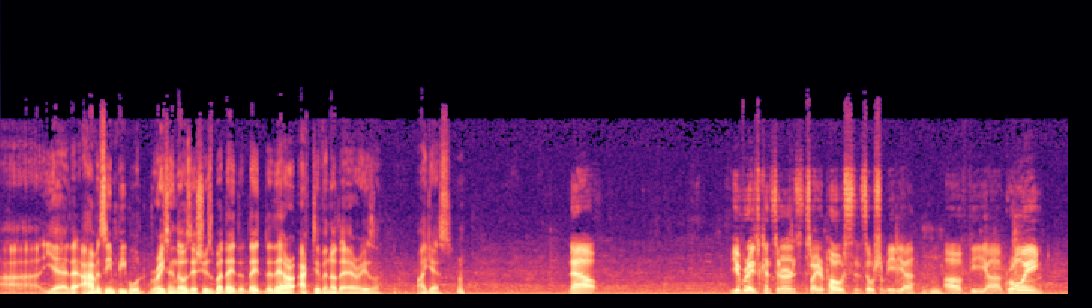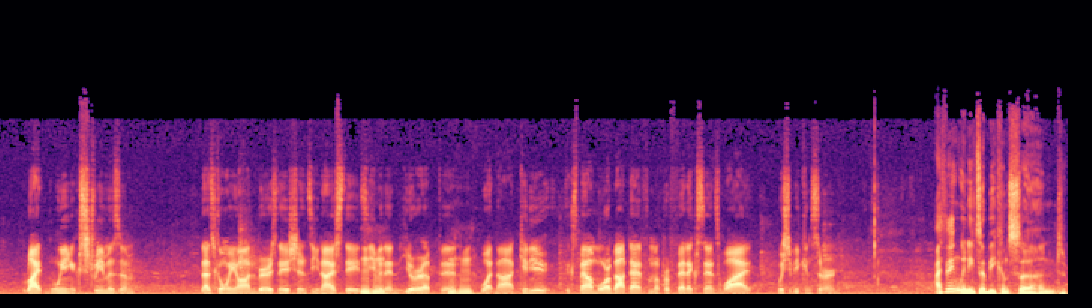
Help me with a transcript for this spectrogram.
uh, yeah, they, I haven't seen people raising those issues, but they, they they are active in other areas, I guess. now, you've raised concerns by your posts and social media mm-hmm. of the uh, growing right-wing extremism that's going on in various nations, the United States, mm-hmm. even in Europe and mm-hmm. whatnot. Can you expound more about that from a prophetic sense? Why we should be concerned? I think we need to be concerned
